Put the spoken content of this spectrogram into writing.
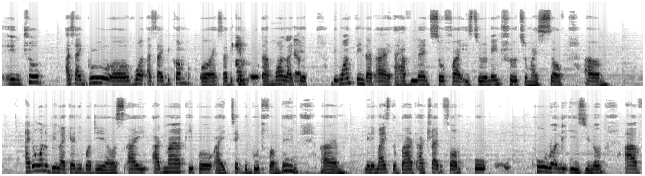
in true as I grew or what as I become or as I became um, older, more like yeah. it. The one thing that I, I have learned so far is to remain true to myself. Um, I don't want to be like anybody else. I admire people. I take the good from them, um, minimize the bad, and try to form who who Roli is, you know. I've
